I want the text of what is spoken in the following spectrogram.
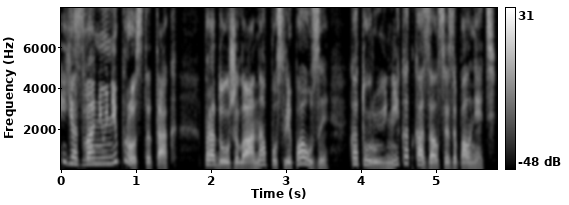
«Я звоню не просто так», — продолжила она после паузы, которую Ник отказался заполнять.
